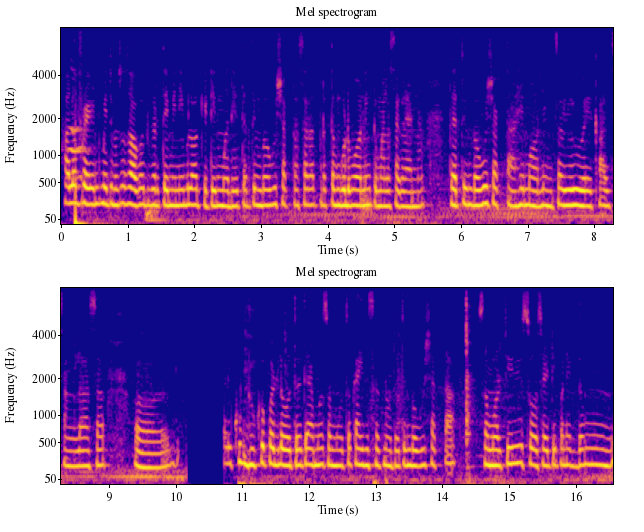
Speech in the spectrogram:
हॅलो फ्रेंड मी तुमचं स्वागत करते मिनी ब्लॉग एटीनमध्ये तर तुम्ही बघू शकता सर्वात प्रथम गुड मॉर्निंग तुम्हाला सगळ्यांना. तर तुम्ही बघू शकता हे मॉर्निंगचा व्ह्यू आहे. काल चांगला असा आणि खूप धुकं पडलं होतं. त्यामुळे समोरचं काही दिसत नव्हतं. तुम्ही बघू शकता समोरची सोसायटी पण एकदम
